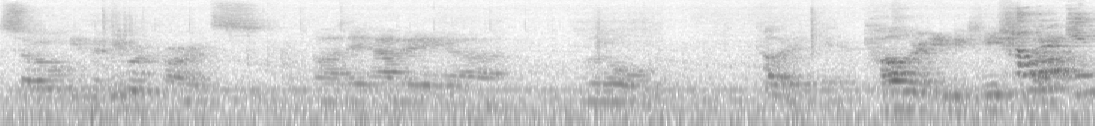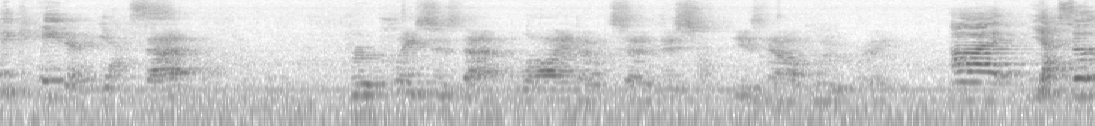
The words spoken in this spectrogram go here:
So in the newer cards, uh, they have a, uh, little Color indicator. color indication Color box. indicator, yes. That replaces that line that would say this is now blue, right? Uh, yeah, so,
